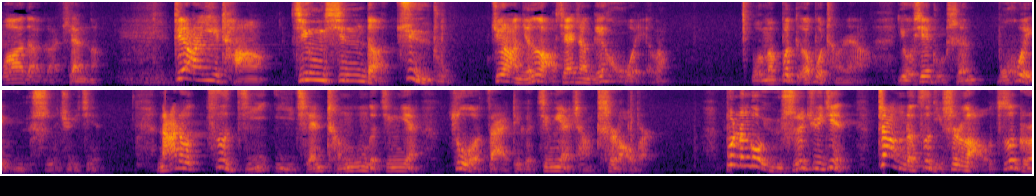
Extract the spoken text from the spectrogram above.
我的个天哪！这样一场精心的剧注，就让您老先生给毁了。我们不得不承认啊。有些主持人不会与时俱进，拿着自己以前成功的经验，坐在这个经验上吃老本，不能够与时俱进，仗着自己是老资格、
